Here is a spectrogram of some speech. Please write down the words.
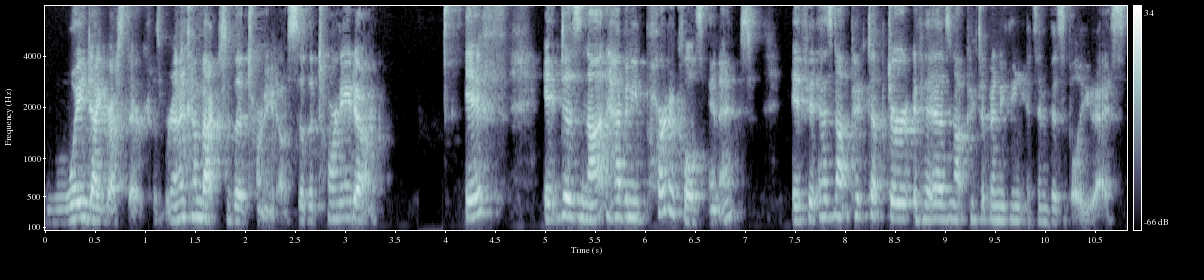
way digress there because we're going to come back to the tornado. So the tornado, if it does not have any particles in it, if it has not picked up dirt, if it has not picked up anything, it's invisible, you guys.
